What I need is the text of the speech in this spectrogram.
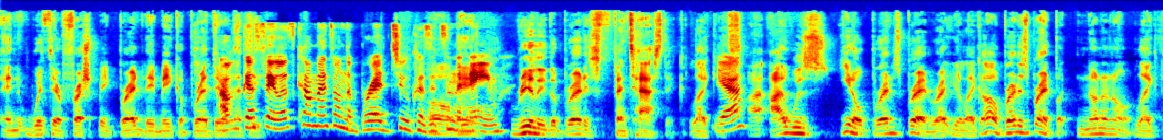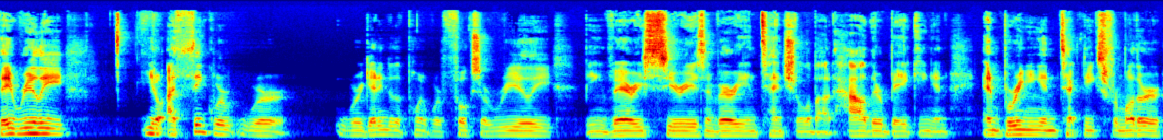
and with their fresh baked bread, they make a bread there. I was gonna they- say, let's comment on the bread too, because it's Oh, in the man. name. Really, the bread is fantastic. Like, Yeah? I, I was, you know, bread is bread, right? You're like, oh, bread is bread, but no, no, no. Like, they really, you know, I think we're we're we're getting to the point where folks are really being very serious and very intentional about how they're baking and and bringing in techniques from other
